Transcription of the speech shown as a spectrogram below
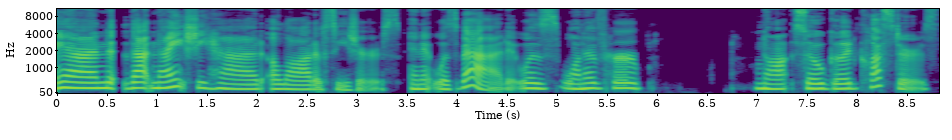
And that night she had a lot of seizures and it was bad. It was one of her not so good clusters.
